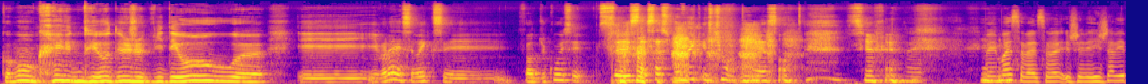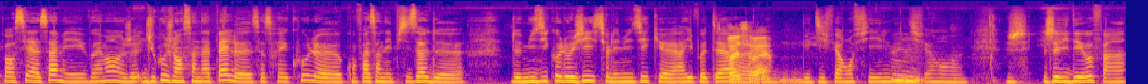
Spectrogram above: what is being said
comment on crée une BO de jeu vidéo. Et, voilà, c'est vrai que c'est. Du coup, ça, ça soulève des questions intéressantes. Mais moi, ça va, j'avais jamais pensé à ça, mais vraiment, du coup, je lance un appel. Ça serait cool qu'on fasse un épisode de musicologie sur les musiques euh, Harry Potter, euh, des différents films, mm. différents euh, jeux, vidéo. Enfin,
